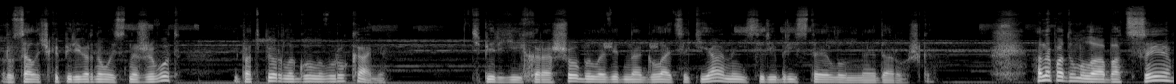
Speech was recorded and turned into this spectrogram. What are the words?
Русалочка перевернулась на живот и подперла голову руками. Теперь ей хорошо была видна гладь океана и серебристая лунная дорожка. Она подумала об отце,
